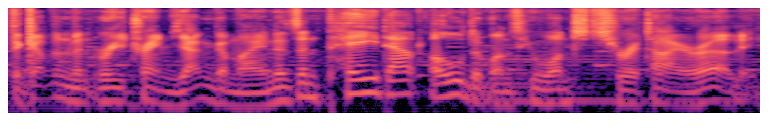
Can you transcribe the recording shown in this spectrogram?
The government retrained younger miners and paid out older ones who wanted to retire early.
